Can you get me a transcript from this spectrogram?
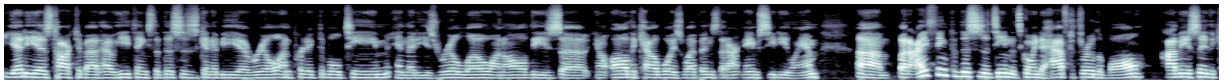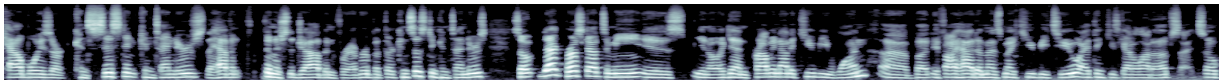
Yeti has talked about how he thinks that this is going to be a real unpredictable team and that he's real low on all these, uh, you know, all the Cowboys' weapons that aren't named CeeDee Lamb. Um, but I think that this is a team that's going to have to throw the ball. Obviously, the Cowboys are consistent contenders. They haven't finished the job in forever, but they're consistent contenders. So Dak Prescott to me is, you know, again, probably not a QB one, uh, but if I had him as my QB two, I think he's got a lot of upside. So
